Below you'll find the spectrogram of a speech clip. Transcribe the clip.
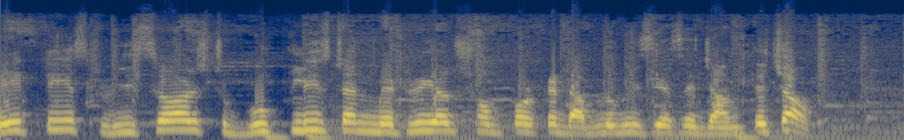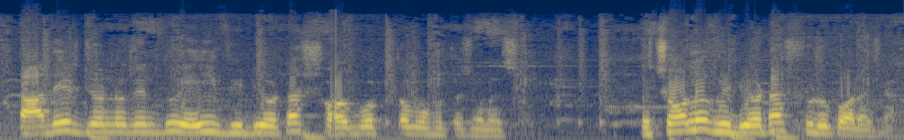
latest research book list and material সম্পর্কে ডাব্লিউবিসিএস এ জানতে চাও, তাদের জন্য কিন্তু এই ভিডিওটা সর্বোত্তম হতে চলেছে। তো চলো, ভিডিওটা শুরু করা যাক।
